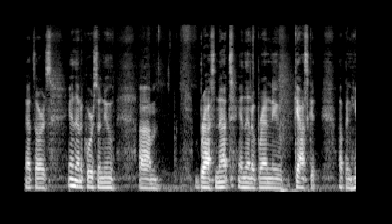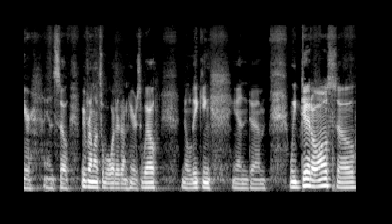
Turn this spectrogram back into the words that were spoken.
That's ours. And then, of course, a new um, brass nut and then a brand new gasket up in here. And so we've run lots of water down here as well no leaking. And um, we did also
